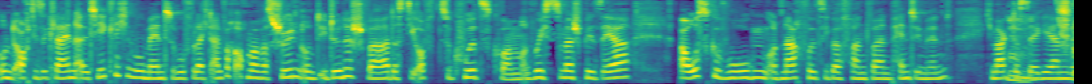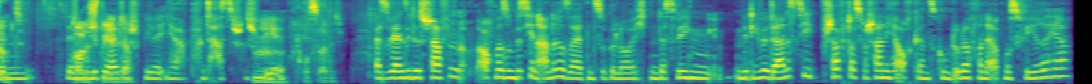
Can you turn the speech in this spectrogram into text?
und auch diese kleinen alltäglichen Momente, wo vielleicht einfach auch mal was schön und idyllisch war, dass die oft zu kurz kommen. Und wo ich zum Beispiel sehr ausgewogen und nachvollziehbar fand, war ein Pentiment. Ich mag das mhm, sehr gern, wenn, wenn Mittelalterspiele, ja. ja, fantastisches mhm, Spiel. Mhm, großartig. Also werden sie das schaffen, auch mal so ein bisschen andere Seiten zu beleuchten. Deswegen, Medieval Dynasty schafft das wahrscheinlich auch ganz gut, oder? Von der Atmosphäre her?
